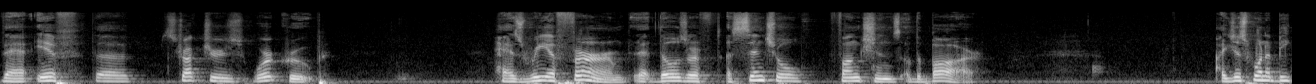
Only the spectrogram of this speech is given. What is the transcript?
that if the structures work group has reaffirmed that those are essential functions of the bar. I just want to be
